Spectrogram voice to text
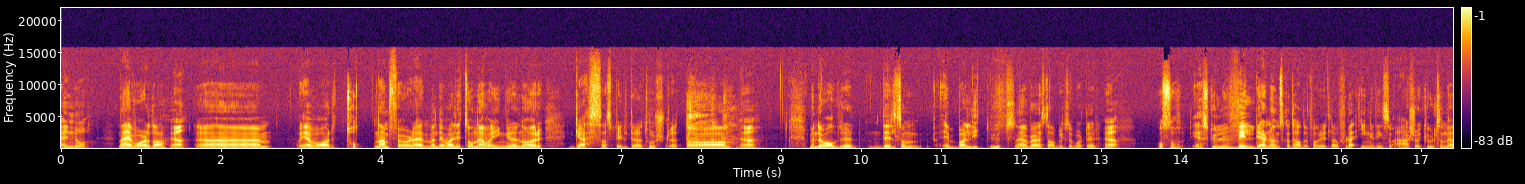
Ennå? Nei, jeg var det da. Ja. Eh, og jeg var Tottenham før det, men det var litt sånn jeg var yngre, når Gassa spilte der, Torstvedt og ja. Men det var aldri Det liksom ebba litt ut når jeg ble Stabæk-supporter. Ja. Og så, Jeg skulle veldig gjerne ønske at jeg hadde et favorittlag, for det er ingenting som er så kult som det,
